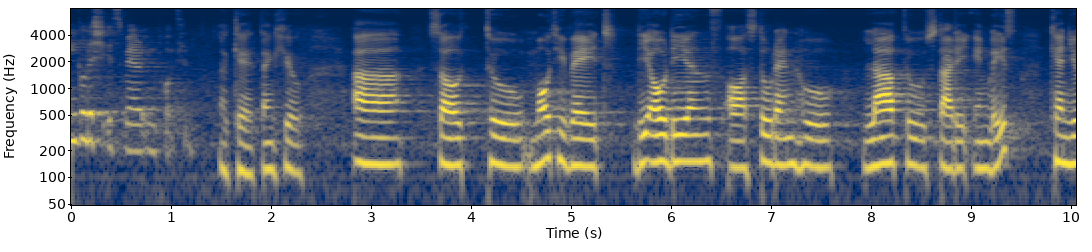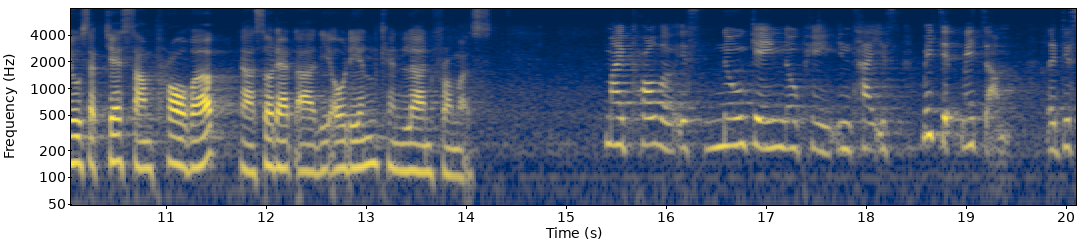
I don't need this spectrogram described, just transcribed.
English is very important. Okay, thank you. Uh, so to motivate the audience or students who love to study English, can you suggest some proverb uh, so that uh, the audience can learn from us? My proverb is no gain, no pain. In Thai is ไม่เจ็บไม่จำ like this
